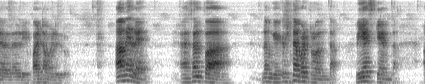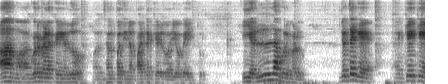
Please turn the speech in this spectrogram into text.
ಲೆವೆಲಲ್ಲಿ ಪಾಠ ಮಾಡಿದರು. ಆಮೇಲೆ ಸ್ವಲ್ಪ ನಮಗೆ ಕೃಷ್ಣ ಭಟ್ರು ಅಂತ ವಿ ಎಸ್ ಕೆ ಅಂತ ಆ ಗುರುಗಳ ಕೈಯಲ್ಲೂ ಒಂದು ಸ್ವಲ್ಪ ದಿನ ಪಾಠ ಕೇಳುವ ಯೋಗ ಇತ್ತು. ಈ ಎಲ್ಲ ಗುರುಗಳು ಜೊತೆಗೆ ಕೆ ಕೆ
